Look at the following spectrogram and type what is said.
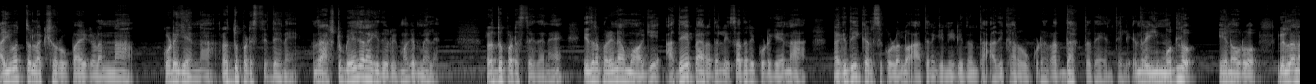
ಐವತ್ತು ಲಕ್ಷ ರೂಪಾಯಿಗಳನ್ನು ಕೊಡುಗೆಯನ್ನು ರದ್ದುಪಡಿಸ್ತಿದ್ದೇನೆ. ಅಂದರೆ ಅಷ್ಟು ಬೇಜಾರಾಗಿದೆ ಇವ್ರಿಗೆ ಮಗನ ಮೇಲೆ. ರದ್ದುಪಡಿಸ್ತಾ ಇದ್ದೇನೆ. ಇದರ ಪರಿಣಾಮವಾಗಿ ಅದೇ ಪ್ಯಾರದಲ್ಲಿ ಸದರಿ ಕೊಡುಗೆಯನ್ನು ನಗದೀಕರಿಸಿಕೊಳ್ಳಲು ಆತನಿಗೆ ನೀಡಿದಂಥ ಅಧಿಕಾರವು ಕೂಡ ರದ್ದಾಗ್ತದೆ ಅಂತೇಳಿ. ಅಂದರೆ ಈ ಮೊದಲು ಏನವರು ವಿಲ್ಲನ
